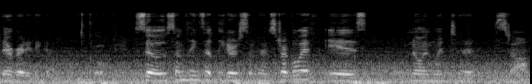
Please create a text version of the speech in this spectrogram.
they're ready to go. cool So some things that leaders sometimes struggle with is knowing when to stop.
